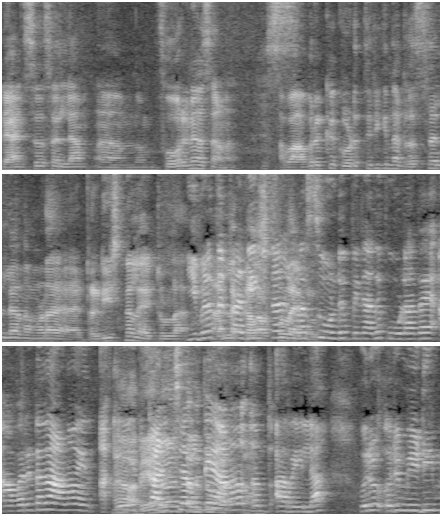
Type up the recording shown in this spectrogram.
ഡാൻസേഴ്സ് എല്ലാം ഫോറിനേഴ്സ് ആണ്. അപ്പൊ അവർക്ക് കൊടുത്തിരിക്കുന്ന ഡ്രസ് എല്ലാം നമ്മുടെ ട്രഡീഷണൽ ആയിട്ടുള്ള ഇവിടുത്തെ ട്രഡീഷണൽ ഡ്രസ്സും ഉണ്ട് പിന്നെ അത് കൂടാതെ അവരുടേതാണോ കൾച്ചറിന്റെ ആണോ അറിയില്ല. ഒരു ഒരു മീഡിയം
